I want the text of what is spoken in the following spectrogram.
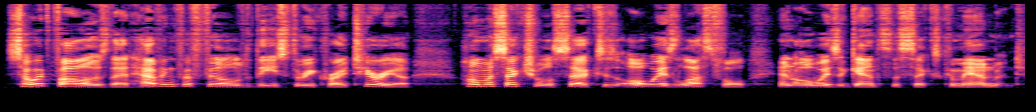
So it follows that, having fulfilled these three criteria, homosexual sex is always lustful and always against the sixth commandment.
